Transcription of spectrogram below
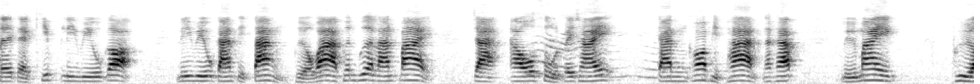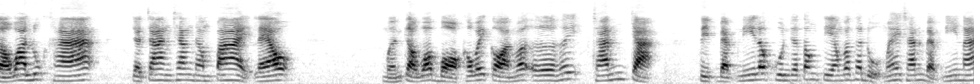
เลย แต่คลิปรีวิวก็รีวิวการติดตั้ง เผื่อว่าเพื่อนๆร้านป้าย จะเอาสูตรไปใช้กันข้อผิดพลาดนะครับ หรือไม่ เผื่อว่าลูกค้าจะจ้างช่างทำป้ายแล้ว เหมือนกับว่าบอกเขาไว้ก่อนว่า เออเฮ้ยฉันจะติดแบบนี้แล้วคุณจะต้องเตรียมวัสดุมาให้ฉันแบบนี้นะ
